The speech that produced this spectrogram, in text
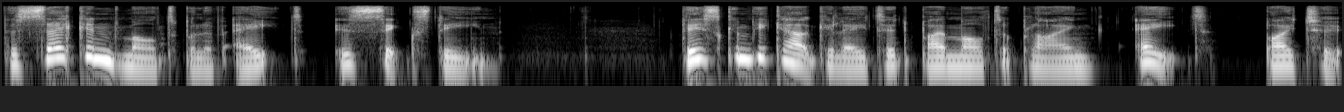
The second multiple of 8 is 16. This can be calculated by multiplying 8 by 2.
